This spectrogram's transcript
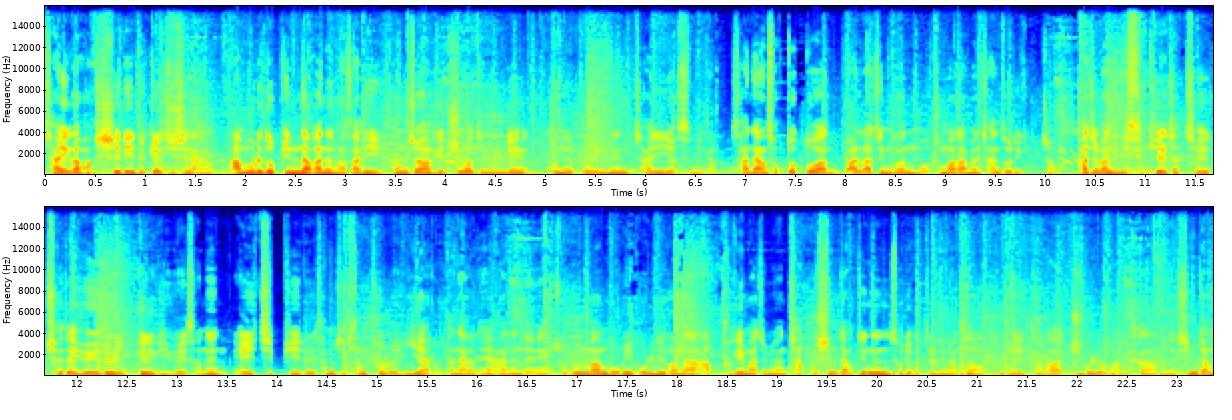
차이가 확실히 느껴지시나요? 아무래도 빗나가는 화살이 현저하게 줄어드는 게 눈에 보이는 차이였습니다. 사냥 속도 또한 빨라진 건 뭐 두말하면 잔소리겠죠. 하지만 이 스킬 자체의 최대 효율을 이끌기 위해서는 HP를 33% 이하로 사냥을 해야 하는데 조금만 몹이 몰리거나 아프게 맞으면 자꾸 심장 뛰는 소리가 들리면서 캐릭터가 죽으려고 하니까 저는 심장이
